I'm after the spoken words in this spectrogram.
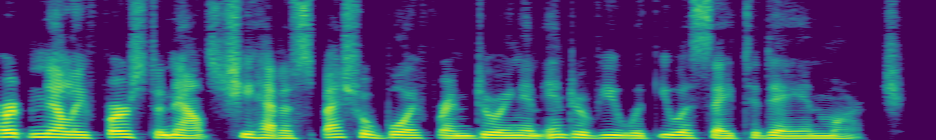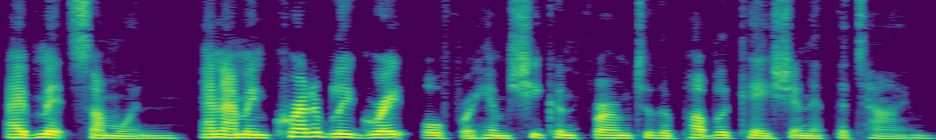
Bertinelli first announced she had a special boyfriend during an interview with USA Today in March. I've met someone, and I'm incredibly grateful for him, she confirmed to the publication at the time.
